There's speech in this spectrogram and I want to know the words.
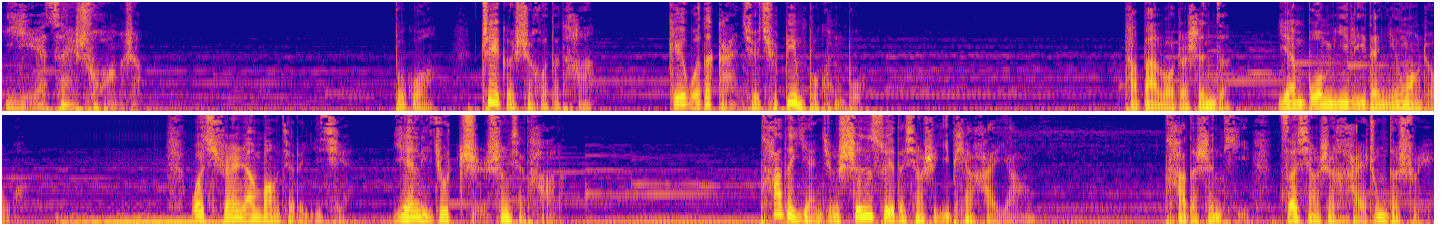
也在床上。不过这个时候的他，给我的感觉却并不恐怖。他半裸着身子，眼波迷离的凝望着我，我全然忘记了一切，眼里就只剩下他了。他的眼睛深邃的像是一片海洋，他的身体则像是海中的水，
